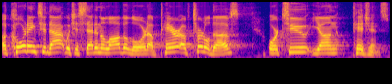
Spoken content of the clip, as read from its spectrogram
according to that which is said in the law of the Lord, a pair of turtle doves or two young pigeons.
